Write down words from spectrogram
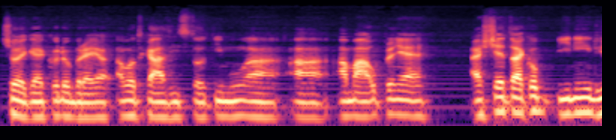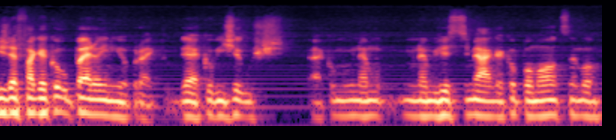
člověk je jako dobrý a, a odchází z toho týmu a, a, a, má úplně, a ještě je to jako jiný, když jde fakt jako úplně do jiného projektu, kde jako víš, že už jako mu nemů- nemůžeš s tím nějak jako pomoct, nebo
